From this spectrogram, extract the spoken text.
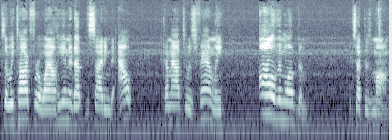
So we talked for a while. He ended up deciding to out, come out to his family. All of them loved him, except his mom.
